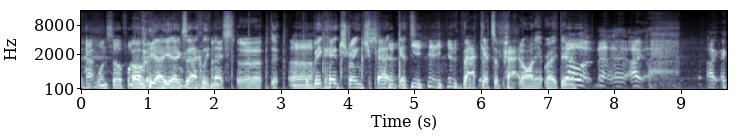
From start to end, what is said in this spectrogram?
Pat oneself on Oh the yeah, yeah, exactly. Nice. Uh, the, the Uh, big head strange pat gets back gets a pat on it right there. No, uh, I, I, I,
